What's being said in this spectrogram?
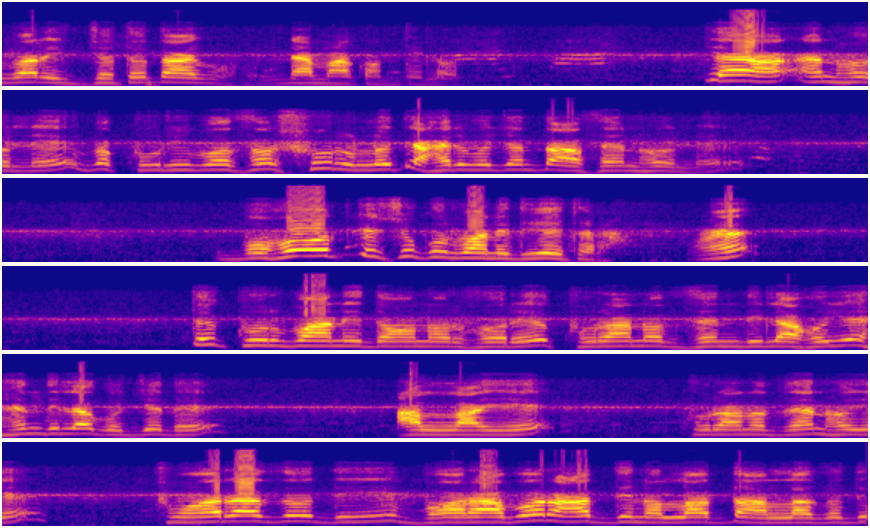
ইবার ইজ্জততা আইব ডেমাকত দিল ইয়া এন হইলে, বা কুড়ি বছর শুরু লইতে হারি পর্যন্ত আছে এন হইলে। বহুত কিছু কুরবানি দিয়ে তারা হ্যাঁ তো কুরবানি দনের পরে খুরানত জেন দিলা হইয়ে হেন দিলা গজে দে। আল্লাহ এ খুরানত জেন হইয়ে, তোমারা যদি বরাবর হাত দিন আল্লাহ আল্লাহ যদি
